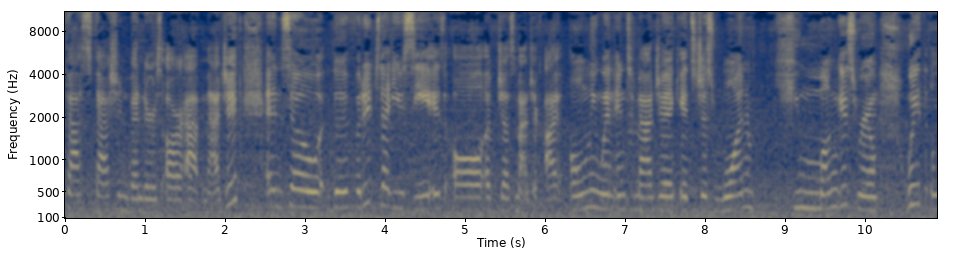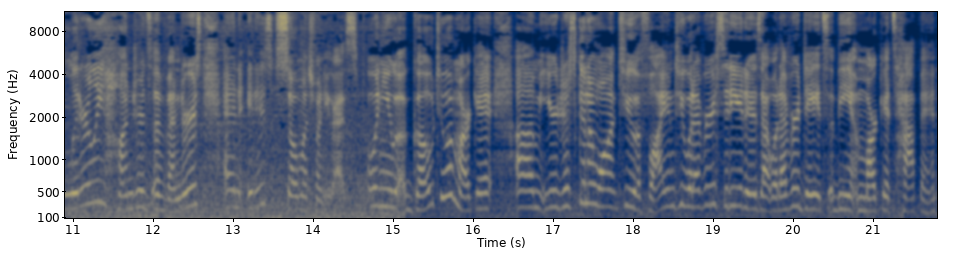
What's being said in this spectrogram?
fast fashion vendors are at Magic. And so the footage that you see is all of just Magic. I only went into Magic. It's just one humongous room with literally hundreds of vendors and it is so much fun you guys. When you go to a market um, you're just gonna want to fly into whatever city it is at whatever dates the markets happen.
